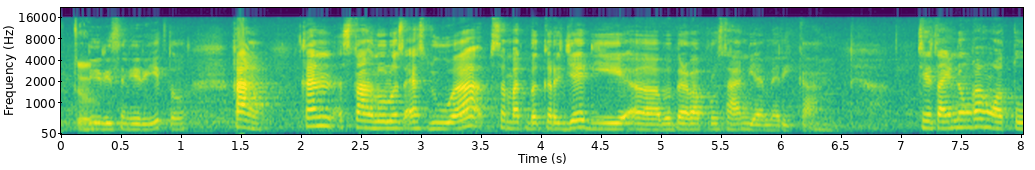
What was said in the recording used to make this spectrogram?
diri sendiri itu. Kang, kan setelah lulus S2 sempat bekerja di eh, beberapa perusahaan di Amerika. Ceritain dong Kang waktu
